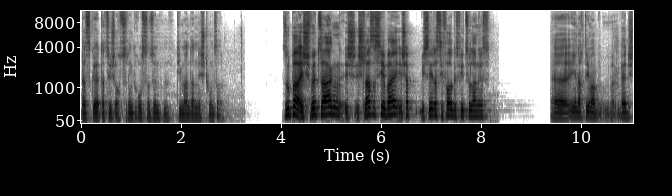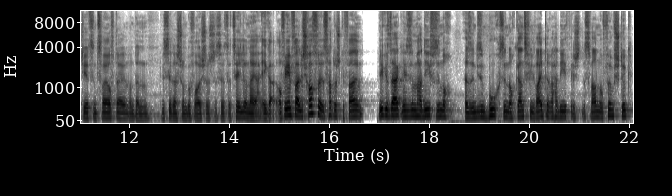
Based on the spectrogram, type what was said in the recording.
das gehört natürlich auch zu den großen Sünden, die man dann nicht tun soll. Super, ich würde sagen, ich, ich lasse es hierbei. Ich, ich sehe, dass die Folge viel zu lang ist. Äh, je nachdem werde ich die jetzt in zwei aufteilen und dann wisst ihr das schon, bevor ich euch das jetzt erzähle. Naja, egal. Auf jeden Fall, ich hoffe, es hat euch gefallen. Wie gesagt, in diesem Hadith sind noch also in diesem Buch sind noch ganz viele weitere Hadith. es waren nur fünf Stück.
